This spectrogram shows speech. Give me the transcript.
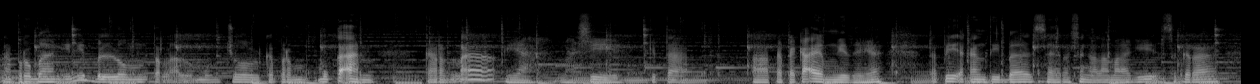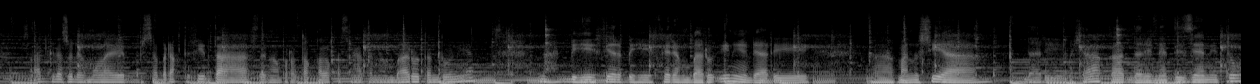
Nah perubahan ini belum terlalu muncul ke permukaan karena ya masih kita uh, eh, ppkm gitu ya. Tapi akan tiba saya rasa nggak lama lagi segera saat kita sudah mulai bisa beraktivitas dengan protokol kesehatan yang baru tentunya. Nah behavior-behavior yang baru ini dari uh, manusia dari masyarakat dari netizen itu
